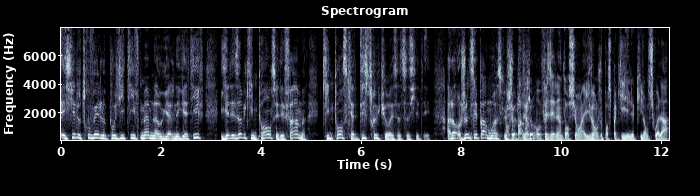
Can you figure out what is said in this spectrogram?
essayer de trouver le positif même là où il y a le négatif. Il y a des hommes qui ne pensent et des femmes qui ne pensent qu'à déstructurer cette société. Alors je ne sais pas moi ce que je ne veux pas faire de professer l'intention à Yvan. Je pense pas qu'il en soit là,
